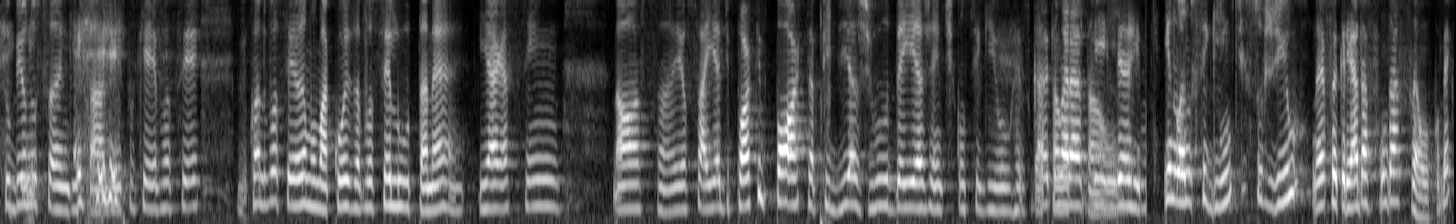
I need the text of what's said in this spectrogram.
Subiu no sangue, sabe? Porque você, quando você ama uma coisa, você luta, né? E era assim, nossa, eu saía de porta em porta, pedia ajuda e a gente conseguiu Ah, resgatar que o hospital. maravilha. E no ano seguinte surgiu, né, foi criada a fundação. Como é que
